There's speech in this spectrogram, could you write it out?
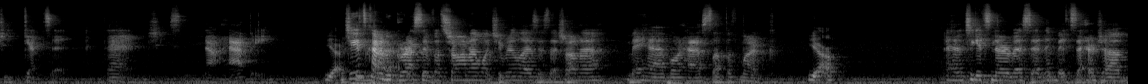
she gets it, and then she's not happy. Yeah, She gets she's kind of aggressive with Shauna when she realizes that Shauna may have or has slept with Mark. Yeah. And then she gets nervous and admits that her job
